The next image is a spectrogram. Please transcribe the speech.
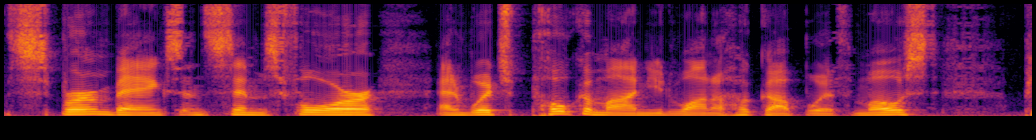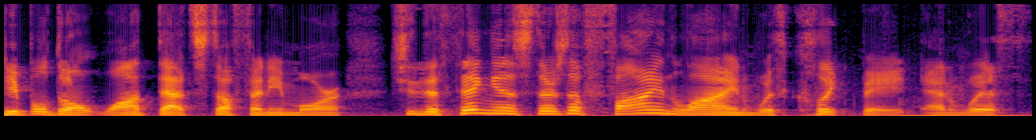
sperm banks and Sims 4 and which Pokemon you'd want to hook up with. Most people don't want that stuff anymore. See, the thing is, there's a fine line with clickbait and with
